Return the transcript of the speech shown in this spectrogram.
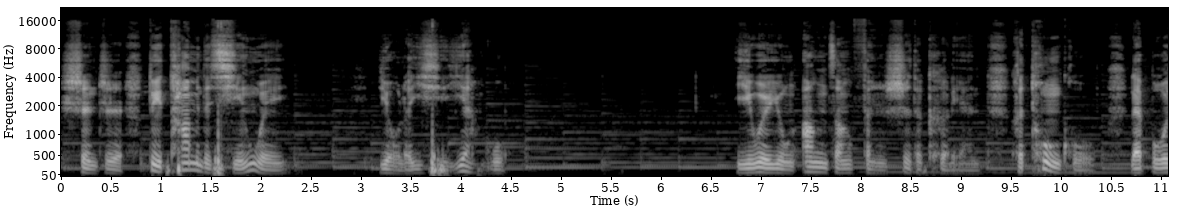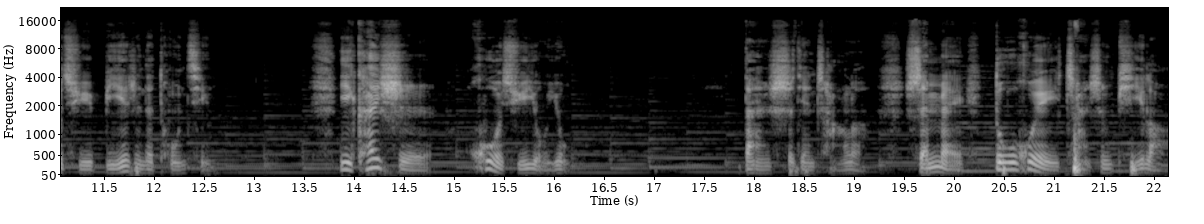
甚至对他们的行为有了一些厌恶。一味用肮脏粉饰的可怜和痛苦来博取别人的同情，一开始或许有用，但时间长了，审美都会产生疲劳。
